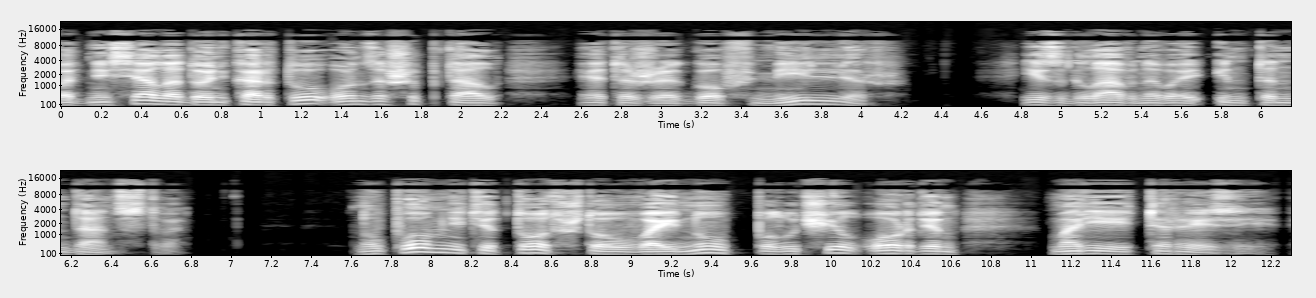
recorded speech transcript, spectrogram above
Поднеся ладонь к рту, он зашептал, — это же Гофмиллер из главного интенданства. Ну, помните тот, что в войну получил орден Марии Терезии?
